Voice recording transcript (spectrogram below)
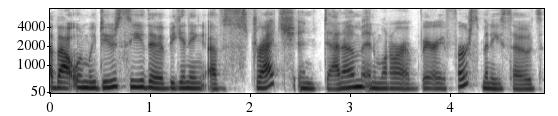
about when we do see the beginning of stretch and denim in one of our very first minisodes,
